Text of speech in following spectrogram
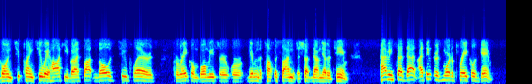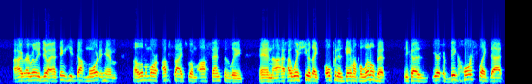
going to playing two-way hockey. But I thought those two players, Parayko and Bouwmeester, were given the tough assignment to shut down the other team. Having said that, I think there's more to Parayko's game. I, I really do. I think he's got more to him a little bit more upside to him offensively. And I, I wish he would like open his game up a little bit because you're a big horse like that.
